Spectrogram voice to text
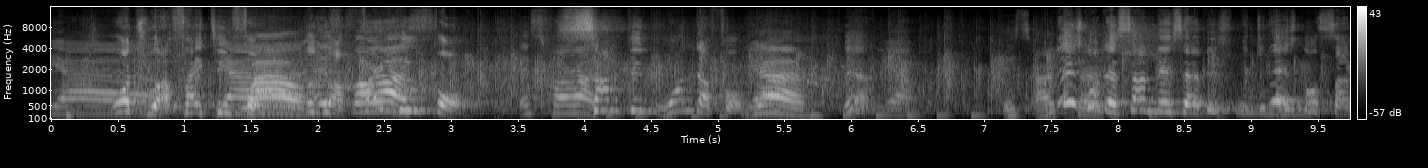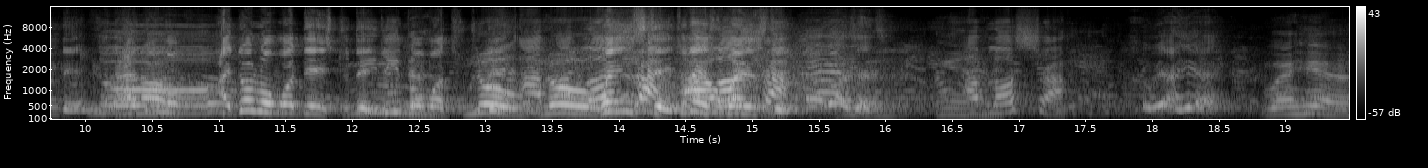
Yeah. what you are fighting Yeah. for. Wow. Because you It's are for fighting us. for It's for us. something wonderful. Yeah. Yeah. Yeah. It's our Today is not a. Sunday service. Today is not Sunday. No. I don't know. I don't know what day is today. Me Do you know what today No, no. Wednesday. Today I've is Wednesday. track. It. I've lost track. We are here. We're here.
